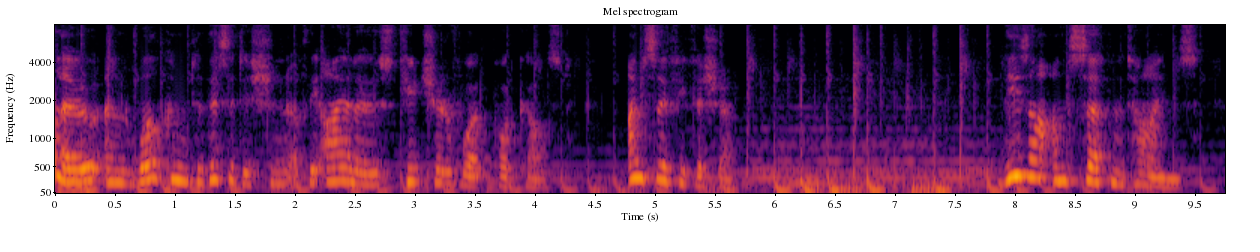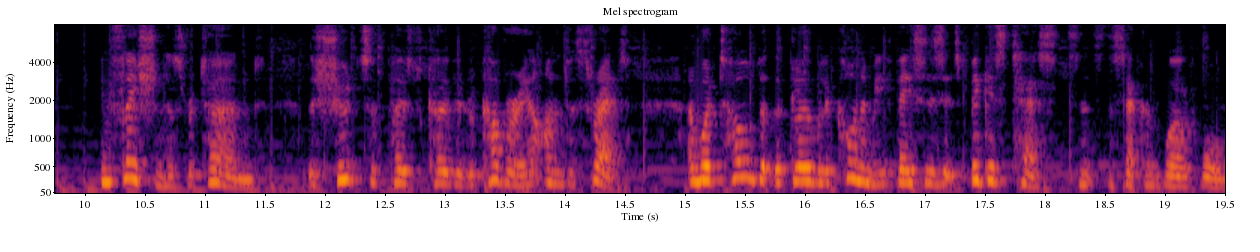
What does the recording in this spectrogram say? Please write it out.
Hello, and welcome to this edition of the ILO's Future of Work podcast. I'm Sophie Fisher. These are uncertain times. Inflation has returned, the shoots of post COVID recovery are under threat, and we're told that the global economy faces its biggest test since the Second World War.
